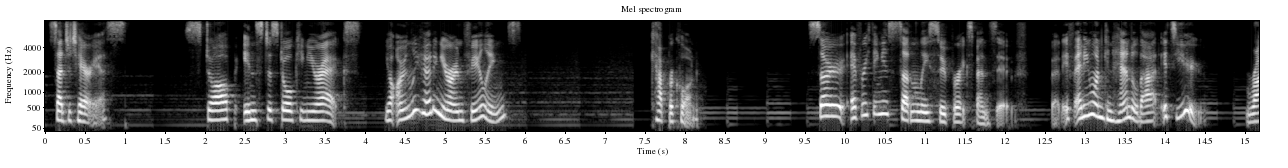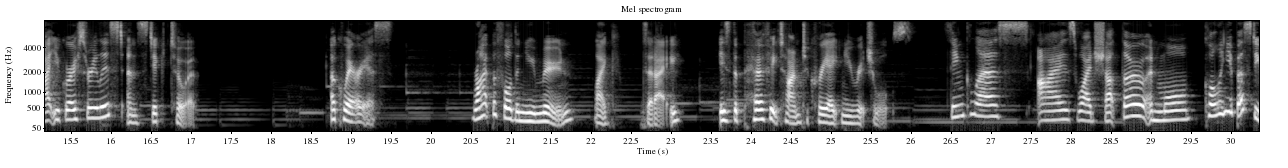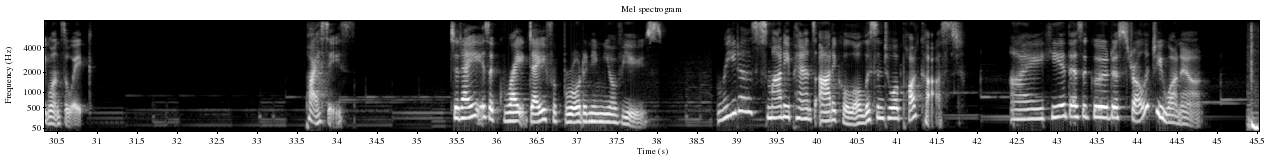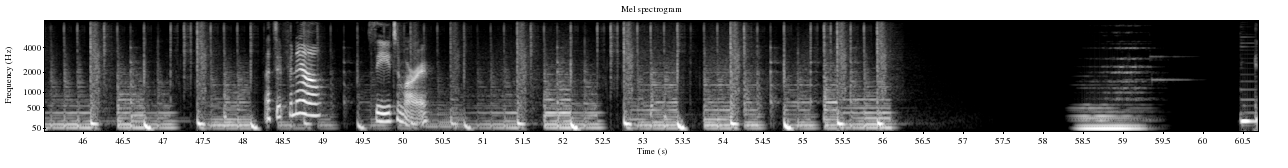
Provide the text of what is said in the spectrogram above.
Sagittarius. Stop insta stalking your ex. You're only hurting your own feelings. Capricorn. So everything is suddenly super expensive. But if anyone can handle that, it's you. Write your grocery list and stick to it. Aquarius. Right before the new moon, like today, is the perfect time to create new rituals. Think less eyes wide shut though, and more calling your bestie once a week. Pisces. Today is a great day for broadening your views. Read a Smarty Pants article or listen to a podcast. I hear there's a good astrology one out. That's it for now. See you tomorrow.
